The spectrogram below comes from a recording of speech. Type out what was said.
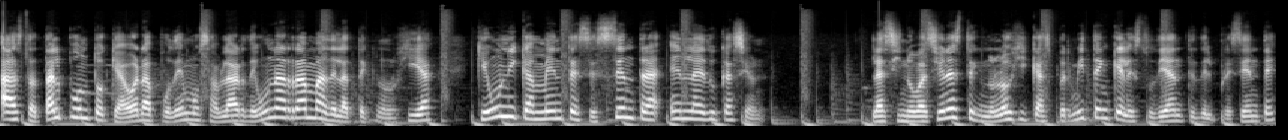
hasta tal punto que ahora podemos hablar de una rama de la tecnología que únicamente se centra en la educación. Las innovaciones tecnológicas permiten que el estudiante del presente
